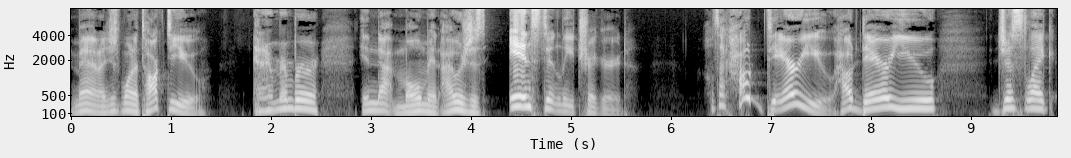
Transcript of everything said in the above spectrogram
man, I just want to talk to you. And I remember in that moment, I was just instantly triggered. I was like, how dare you? How dare you just like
